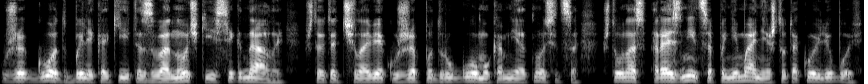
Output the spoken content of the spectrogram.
уже год были какие-то звоночки и сигналы, что этот человек уже по-другому ко мне относится, что у нас разнится понимание, что такое любовь,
